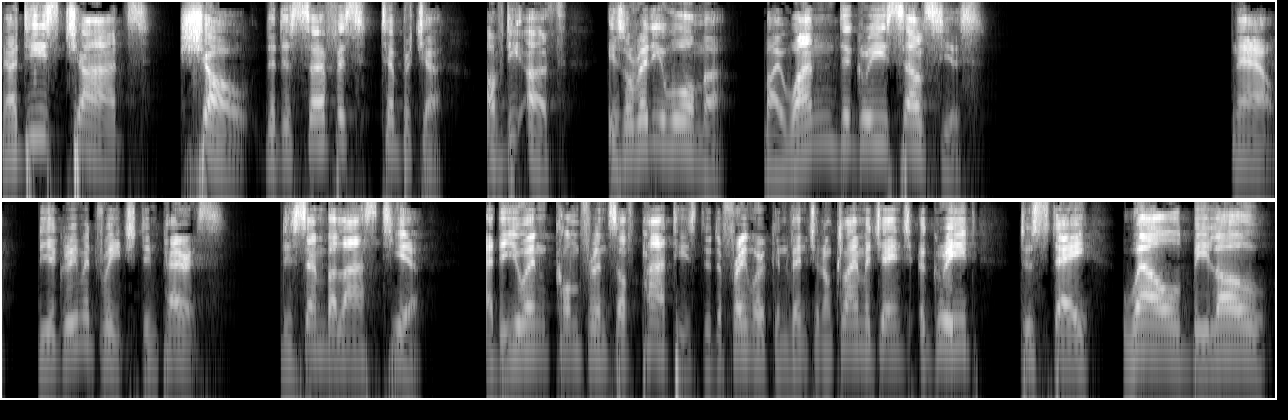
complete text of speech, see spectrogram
Now, these charts show that the surface temperature of the Earth is already warmer by one degree Celsius. Now, the agreement reached in Paris, December last year, at the UN Conference of Parties to the Framework Convention on Climate Change agreed to stay well below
